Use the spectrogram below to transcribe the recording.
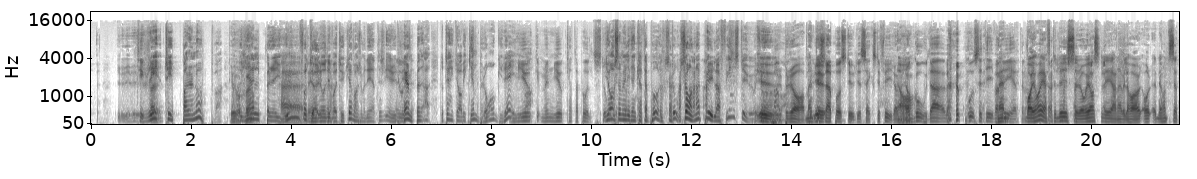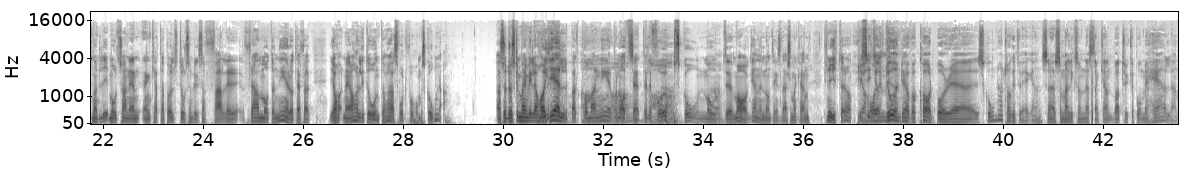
Tippar. re, tippar den upp. Va? Gud, och skönt. hjälper dig ur fåtöljen. Och det var, tyckte jag var som en egentligen är det ju ett skämt. Men ah, då tänkte jag, vilken bra grej. va? Mjuk, men mjuk katapultstol. Jag som en liten katapultstol. Sådana prylar finns det ju att köpa. ur va? bra. Men du lyssnar på Studio 64 med Ja. de goda, positiva men nyheterna. vad jag efterlyser och jag skulle gärna vilja ha, och jag har inte sett något motsvarande, en, en katapultstol som liksom faller framåt och neråt. Därför att jag, när jag har lite ont, då har jag svårt att få på mig skorna. Alltså då skulle man vilja ha hjälp att komma ner på något sätt eller få upp skon mot eh, magen eller någonting sådär så man kan knyta dem. Precis, Jag då undrar jag var kardborreskorna har tagit vägen. Sådana som man liksom nästan kan bara trycka på med hälen.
